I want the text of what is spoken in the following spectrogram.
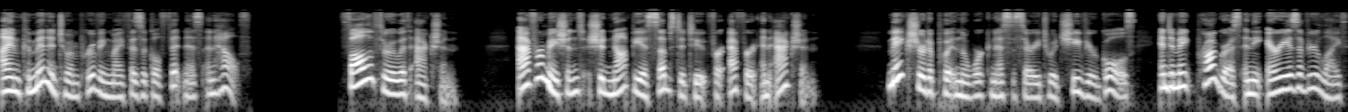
I am committed to improving my physical fitness and health. Follow through with action. Affirmations should not be a substitute for effort and action. Make sure to put in the work necessary to achieve your goals and to make progress in the areas of your life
